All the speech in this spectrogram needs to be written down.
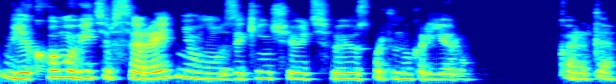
В якому віці в середньому закінчують свою спортивну кар'єру карате?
